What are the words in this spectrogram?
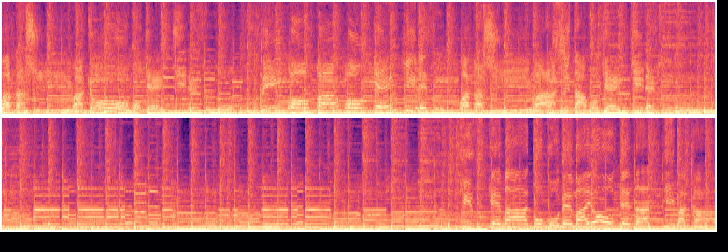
私は今日も元気です。ピンポンパンポン元気です。私は明日も元気です。気づけばここで迷ってた。違和感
